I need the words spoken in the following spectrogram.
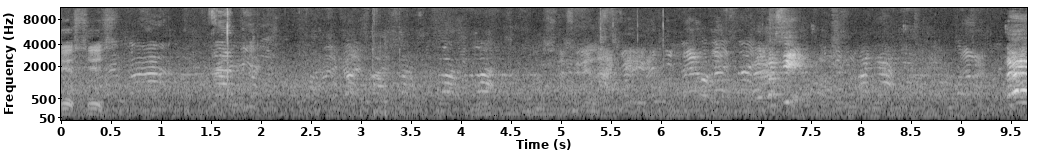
Есть, есть. Проси! Эй!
